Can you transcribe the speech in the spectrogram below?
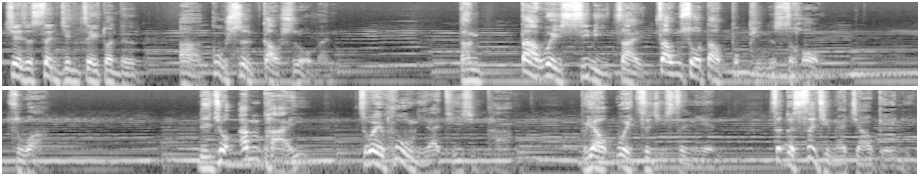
借着圣经这一段的啊故事，告诉我们，当大卫心里在遭受到不平的时候，主啊，你就安排这位妇女来提醒他，不要为自己伸冤，这个事情来交给你。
